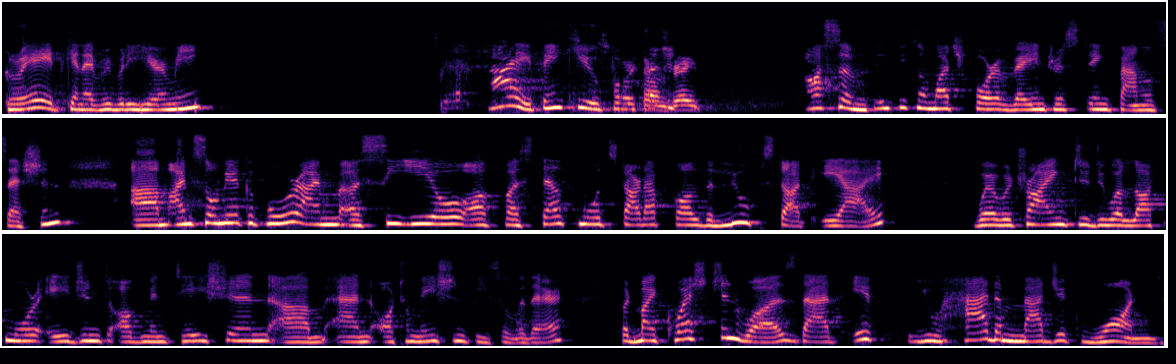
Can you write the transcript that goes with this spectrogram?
Great. Can everybody hear me? Hi. Thank you for Sounds such great. Awesome. Thank you so much for a very interesting panel session. Um, I'm Somia Kapoor. I'm a CEO of a stealth mode startup called the Loops.ai, where we're trying to do a lot more agent augmentation um, and automation piece over there. But my question was that if you had a magic wand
